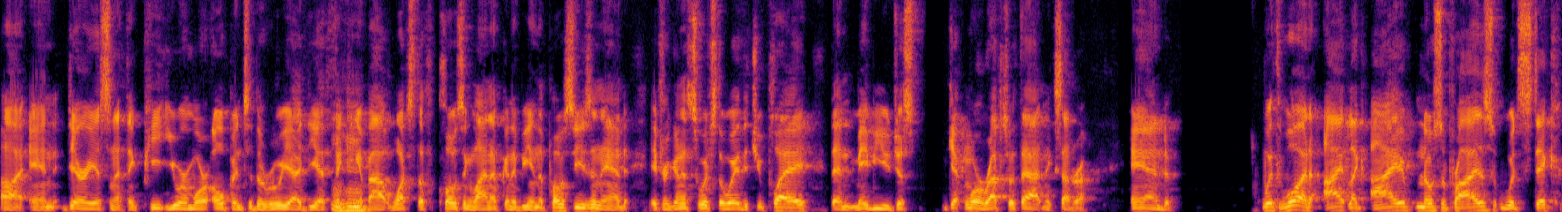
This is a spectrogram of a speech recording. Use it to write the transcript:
uh, and Darius. And I think Pete, you were more open to the Rui idea, thinking Mhm. about what's the closing lineup going to be in the postseason, and if you're going to switch the way that you play, then maybe you just get more reps with that, and et cetera. And with Wood, I like I no surprise would stick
